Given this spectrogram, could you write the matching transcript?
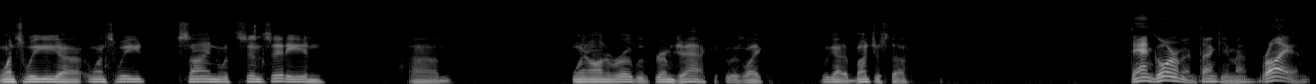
Once we uh, once we signed with Sin City and um, went on the road with Grim Jack, it was like we got a bunch of stuff. Dan Gorman, thank you, man. Ryan.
